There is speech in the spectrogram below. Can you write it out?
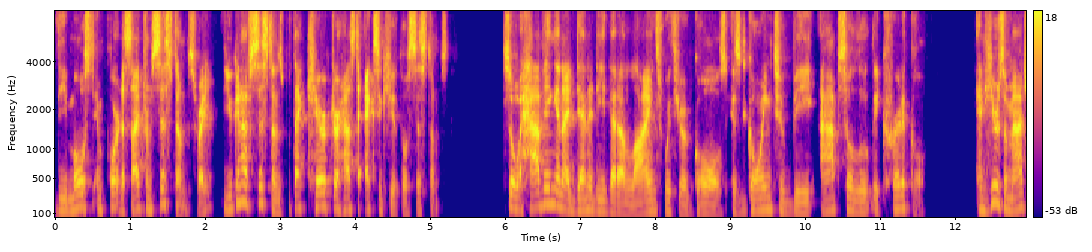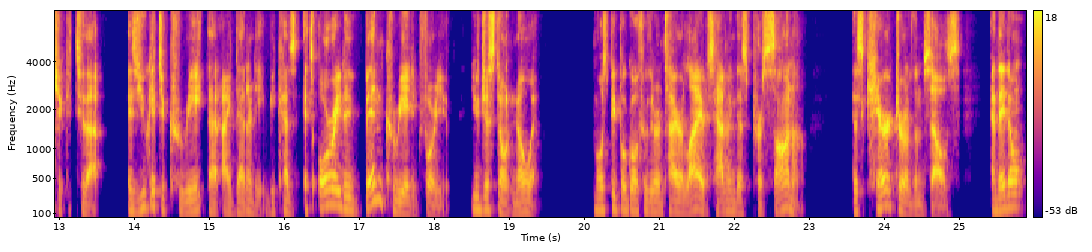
the most important aside from systems right? You can have systems but that character has to execute those systems. So having an identity that aligns with your goals is going to be absolutely critical. And here's a magic to that is you get to create that identity because it's already been created for you. You just don't know it. Most people go through their entire lives having this persona, this character of themselves, and they don't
